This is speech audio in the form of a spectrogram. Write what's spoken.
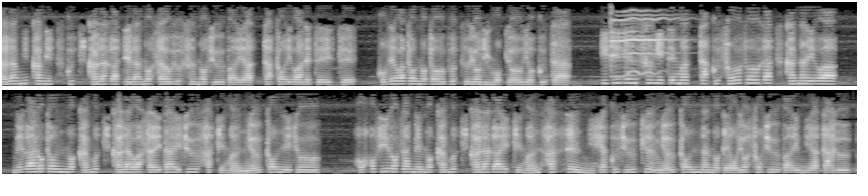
さらに噛みつく力がティラノサウルスの10倍あったと言われていて、これはどの動物よりも強力だ。異次元すぎて全く想像がつかないわ。メガロドンの噛む力は最大18万ニュートン以上。ホホジロザメの噛む力が1万8219ニュートンなのでおよそ10倍に当たる。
